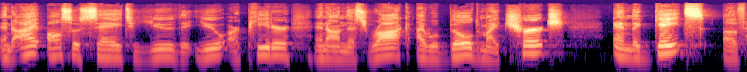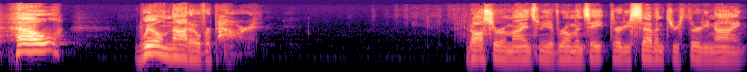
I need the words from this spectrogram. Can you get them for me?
And I also say to you that you are Peter, and on this rock I will build my church, and the gates of hell will not overpower it. It also reminds me of Romans 8 37 through 39.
